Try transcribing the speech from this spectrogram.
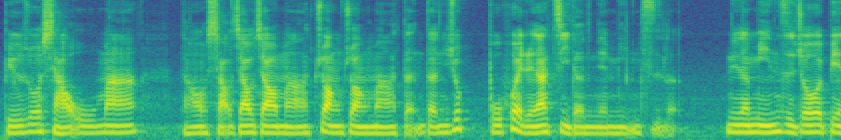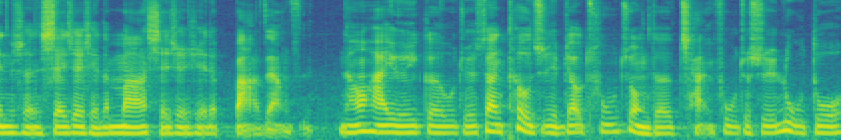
比如说小吴妈，然后小娇娇妈、壮壮妈等等，你就不会人家记得你的名字了，你的名字就会变成谁谁谁的妈、谁谁谁的爸这样子。然后还有一个我觉得算特质也比较出众的产妇，就是路多。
